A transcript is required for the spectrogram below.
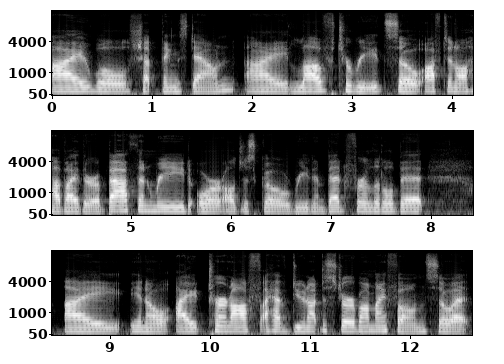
I will shut things down. I love to read, so often I'll have either a bath and read or I'll just go read in bed for a little bit. I, you know, I turn off, I have do not disturb on my phone. So at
